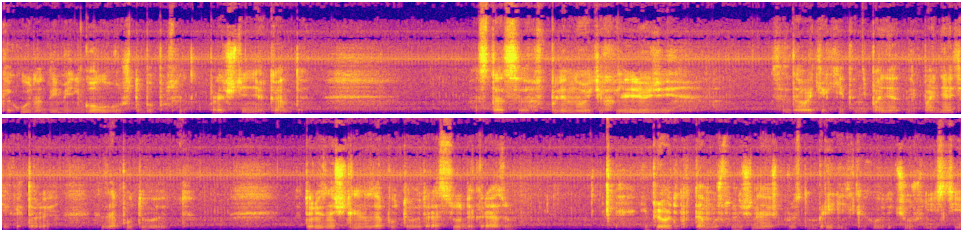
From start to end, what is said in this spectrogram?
какую надо иметь голову, чтобы после прочтения Канта остаться в плену этих иллюзий, создавать какие-то непонятные понятия, которые запутывают, которые значительно запутывают рассудок, разум и приводят к тому, что начинаешь просто бредить какую-то чушь нести,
